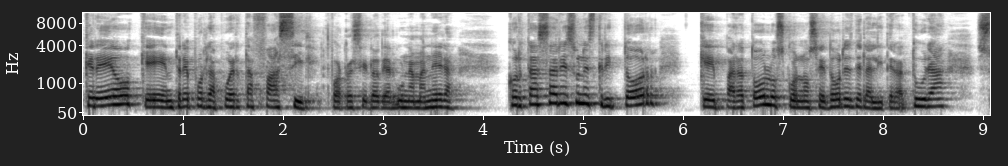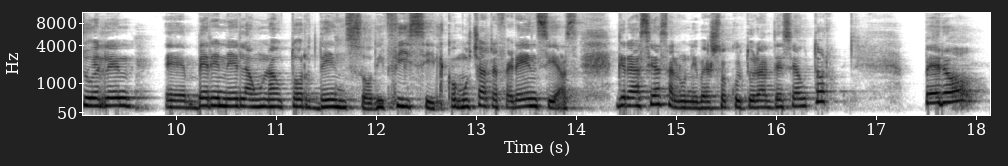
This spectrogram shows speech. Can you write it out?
creo que entré por la puerta fácil, por decirlo de alguna manera. Cortázar es un escritor que para todos los conocedores de la literatura suelen eh, ver en él a un autor denso, difícil, con muchas referencias, gracias al universo cultural de ese autor. Pero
